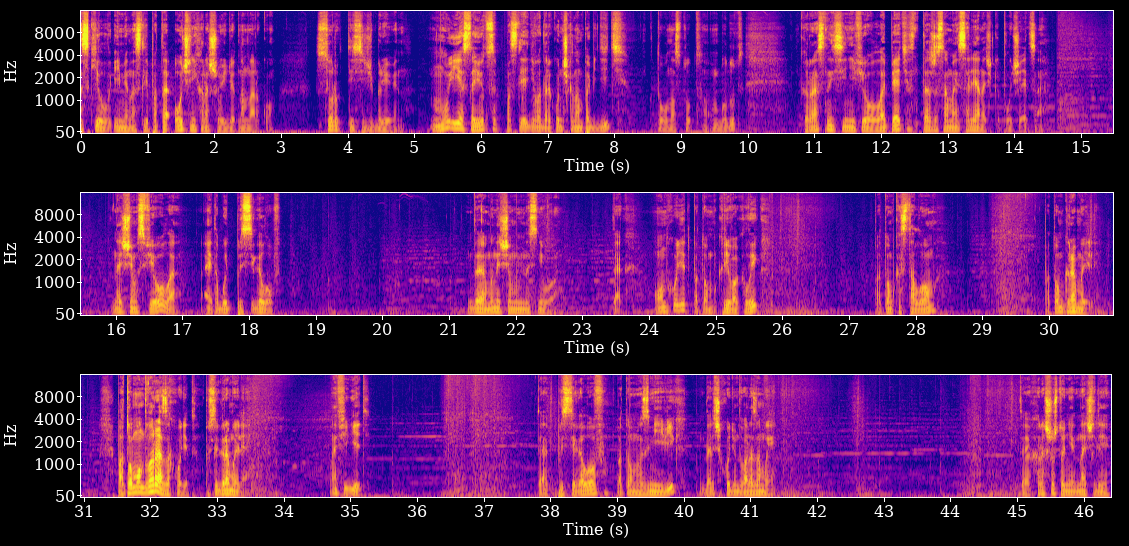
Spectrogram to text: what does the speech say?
скилл именно слепота очень хорошо идет нам на руку. 40 тысяч бревен. Ну и остается последнего дракончика нам победить. Кто у нас тут будут? Красный, синий, фиол. Опять та же самая соляночка получается. Начнем с фиола, а это будет пресеголов. Да, мы начнем именно с него Так, он ходит, потом Кривоклык Потом Костолом Потом Громель. Потом он два раза ходит после Громеля. Офигеть. Так, Пристеголов Потом Змеевик. Дальше ходим два раза мы. Так, хорошо, что они начали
